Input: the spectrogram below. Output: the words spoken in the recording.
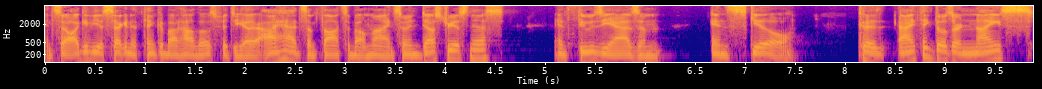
and so i'll give you a second to think about how those fit together i had some thoughts about mine so industriousness enthusiasm and skill because i think those are nice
